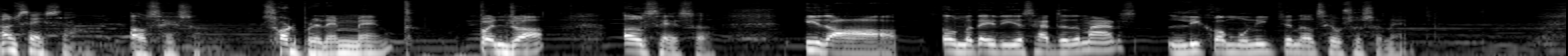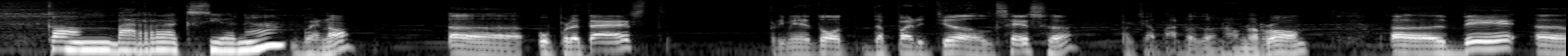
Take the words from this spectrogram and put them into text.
El César. El César. Sorprenentment, penjó el César. I de, el mateix dia 16 de març li comuniquen el seu cessament. Com va reaccionar? Bueno, eh, ho pretest, primer de tot, de per què el César, perquè el papa donar una raó, eh, bé, eh,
